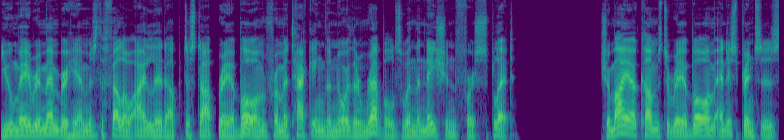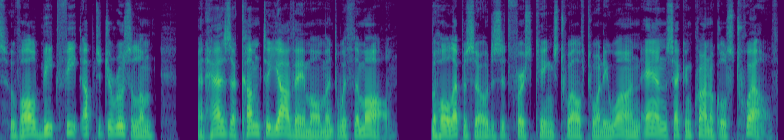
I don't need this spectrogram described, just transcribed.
you may remember him as the fellow I lit up to stop Rehoboam from attacking the northern rebels when the nation first split. Shemaiah comes to Rehoboam and his princes, who've all beat feet up to Jerusalem, and has a come to Yahweh moment with them all. The whole episode is at 1 Kings 12:21 and 2 Chronicles 12,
